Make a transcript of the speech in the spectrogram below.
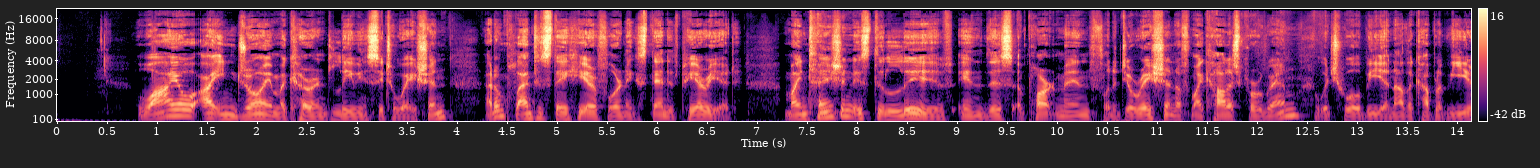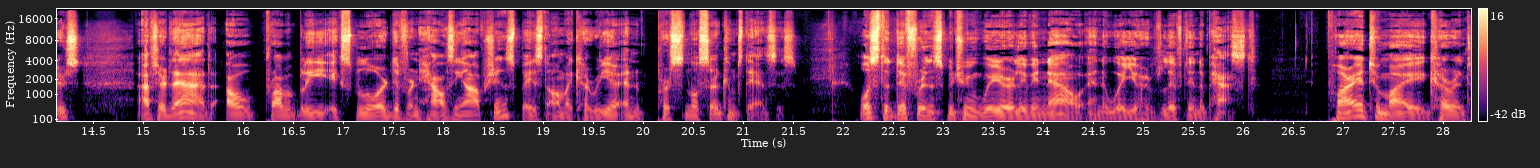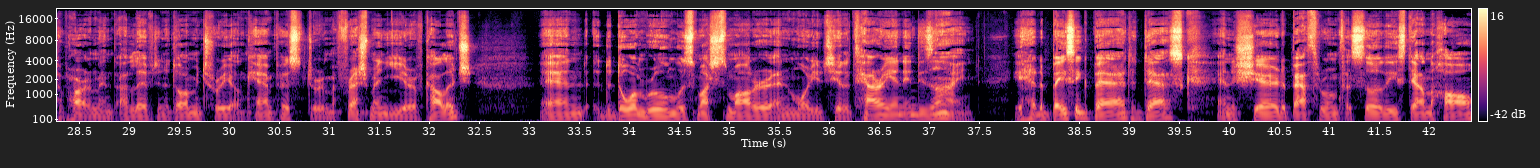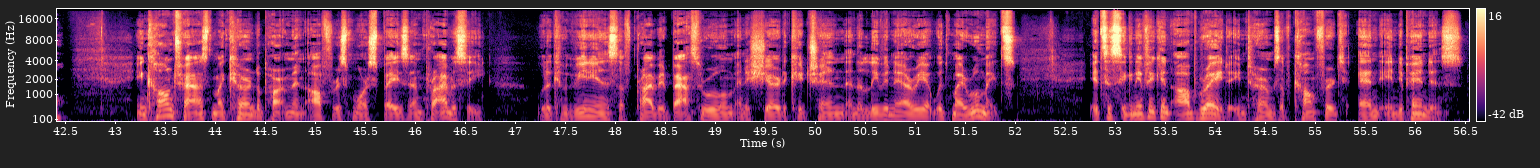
While I enjoy my current living situation, I don't plan to stay here for an extended period. My intention is to live in this apartment for the duration of my college program, which will be another couple of years. After that, I'll probably explore different housing options based on my career and personal circumstances. What's the difference between where you're living now and where you have lived in the past? Prior to my current apartment, I lived in a dormitory on campus during my freshman year of college and the dorm room was much smaller and more utilitarian in design. It had a basic bed, desk, and shared bathroom facilities down the hall. In contrast, my current apartment offers more space and privacy, with the convenience of private bathroom and a shared kitchen and a living area with my roommates. It's a significant upgrade in terms of comfort and independence.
